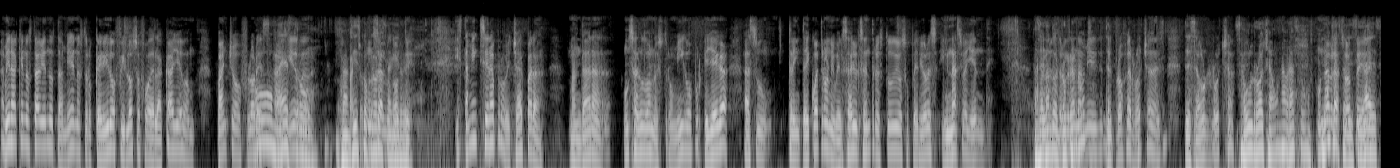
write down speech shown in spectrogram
Ah, mira, aquí nos está viendo también nuestro querido filósofo de la calle, don Pancho Flores Oh, maestro Aguirre. Francisco Flores. Aguirre. Y también quisiera aprovechar para mandar a, un saludo a nuestro amigo porque llega a su 34 aniversario el Centro de Estudios Superiores Ignacio Allende. ¿Estás De hablando del nuestro profe gran Rocha? amigo, del profe Rocha, de, de Saúl Rocha. Saúl Rocha, un abrazo. Un muchas abrazote. felicidades.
